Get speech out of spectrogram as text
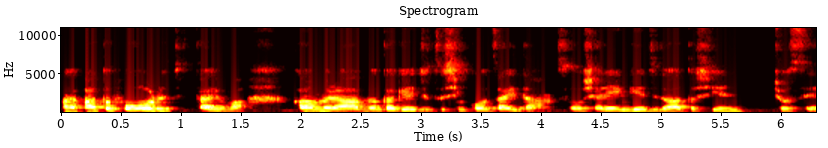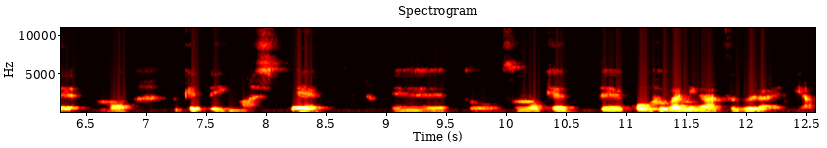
アートフォーオール自体は、河村文化芸術振興財団ソーシャルエンゲージドアート支援助成も受けていまして、えっ、と、その決定交付が2月ぐらいにあっ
